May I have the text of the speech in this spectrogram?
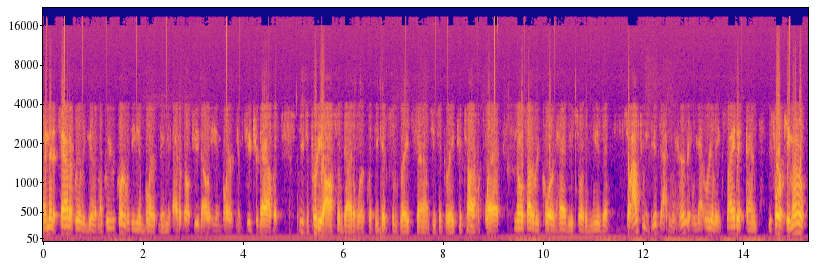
And then it sounded really good. Like we recorded with Ian Blurton. and I don't know if you know Ian Blurton in Future Now, but he's a pretty awesome guy to work with. He gets some great sounds. He's a great guitar player. Knows how to record heavy sort of music. So after we did that and we heard it, we got really excited. And before it came out,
